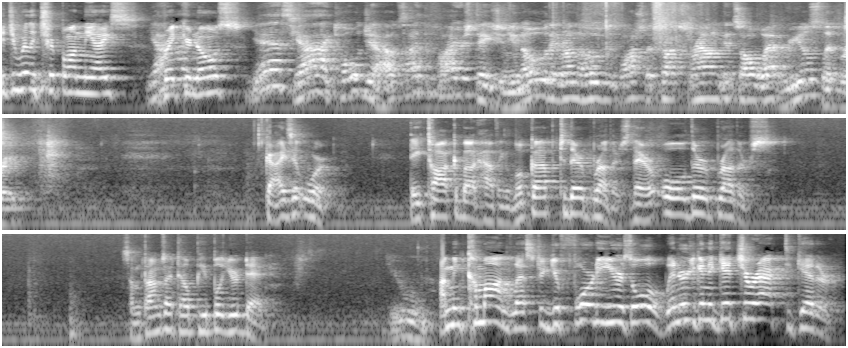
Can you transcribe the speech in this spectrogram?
Did you really trip on the ice? Yeah. Break your nose? Yes, yeah, I told you, outside the fire station. You know, they run the hoses, wash the trucks around, gets all wet, real slippery. Guys at work, they talk about how they look up to their brothers, their older brothers. Sometimes I tell people you're dead. You. I mean, come on, Lester, you're 40 years old. When are you gonna get your act together?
